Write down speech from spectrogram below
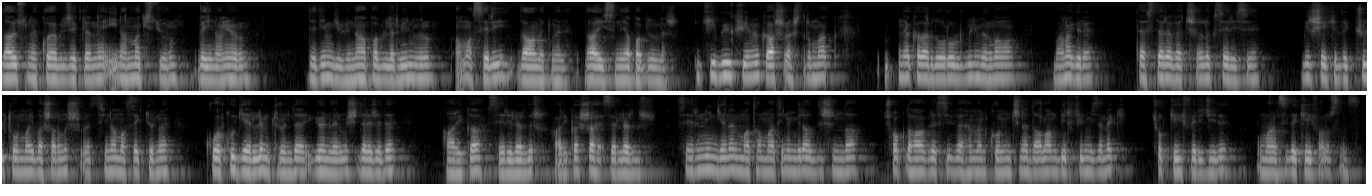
Daha üstüne koyabileceklerine inanmak istiyorum ve inanıyorum. Dediğim gibi ne yapabilirler bilmiyorum ama seri devam etmeli. Daha iyisini yapabilirler. İki büyük filmi karşılaştırmak ne kadar doğru olur bilmiyorum ama bana göre Testere ve Çığlık serisi bir şekilde kült olmayı başarmış ve sinema sektörüne korku gerilim türünde yön vermiş derecede harika serilerdir, harika şah eserlerdir. Serinin genel matematiğinin biraz dışında çok daha agresif ve hemen konunun içine dalan bir film izlemek çok keyif vericiydi. Umarım siz de keyif alırsınız.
